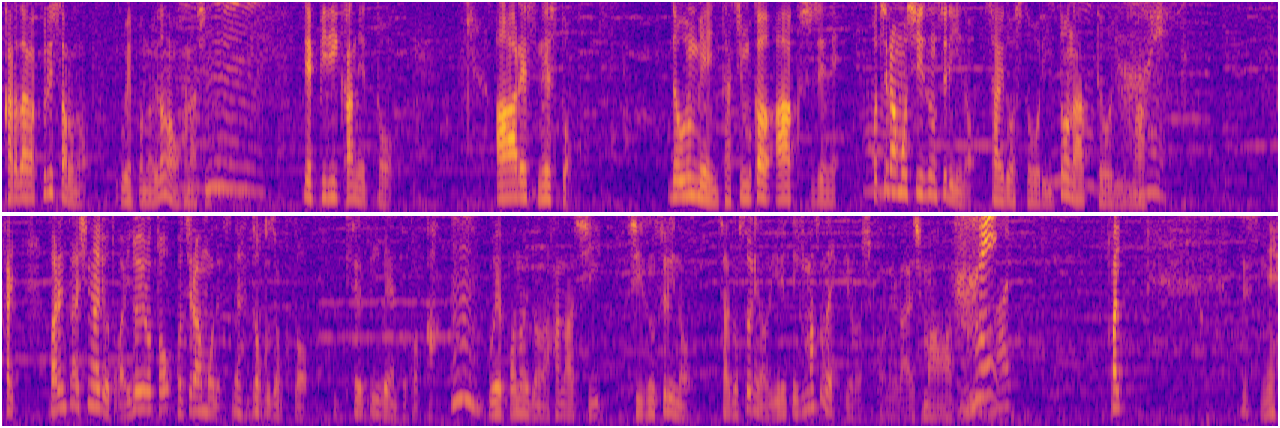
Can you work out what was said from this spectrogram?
体がクリスタルのウェポノイドのお話、でピリカネと RS ネスト、で運命に立ち向かうアークスジェネ。こちらもシーズン3のサイドストーリーとなっております、はい。バレンタインシナリオとかいろいろとこちらもですね続々と季節イベントとか、ウェポノイドの話シーズン3のサイドストーリーの入れていきますのでよろしくお願いします。はい。はい。ですね。よ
